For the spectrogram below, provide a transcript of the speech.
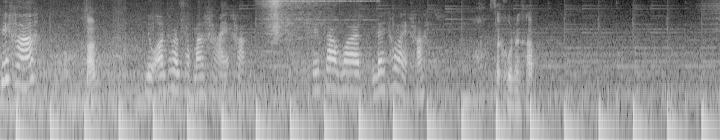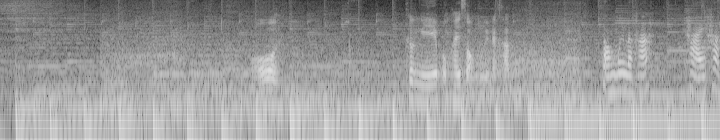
พี่คะ ครับ หนูเอาโทรศัพท์มาขายค่ะ ไม่ทราบว่าได้เท่าไหร่คะ สักครู่นะครับ โอ้ยเครื่องนี้ผมให้สองหมื่นนะครับ สองหมื่นเหรอคะ ขายค่ะ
